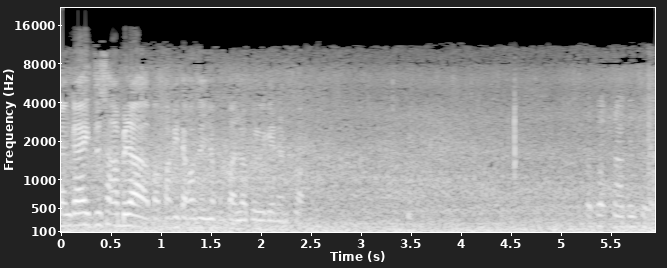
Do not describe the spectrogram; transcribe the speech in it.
Yan guys, doon sa kabila, papakita ko sa inyo kung paano kulagyan ng truck. Tapak natin sila.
